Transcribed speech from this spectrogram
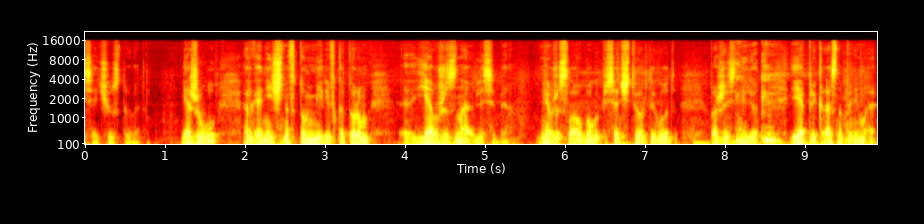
себя чувствую в этом. Я живу органично в том мире, в котором э, я уже знаю для себя. Мне уже, слава богу, 54-й год по жизни идет. И я прекрасно понимаю.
